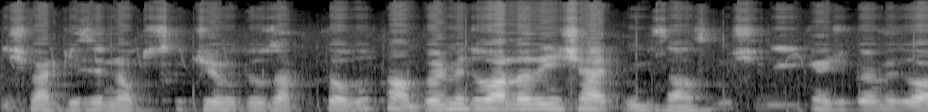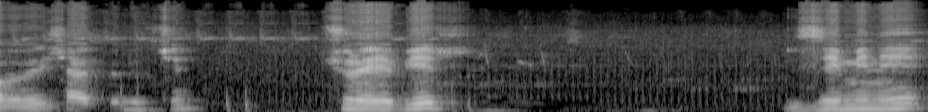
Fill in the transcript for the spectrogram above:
İş merkezlerine 30 km uzaklıkta olur. Tamam bölme duvarları inşa etmemiz lazım. Şimdi ilk önce bölme duvarları inşa etmemiz için şuraya bir zemini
